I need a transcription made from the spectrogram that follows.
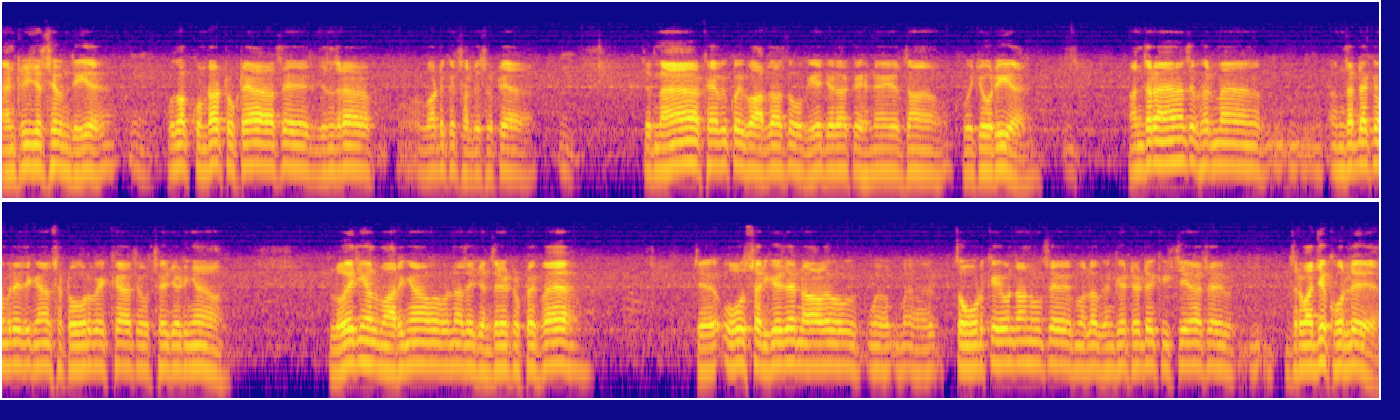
ਐਂਟਰੀ ਜਿੱਥੇ ਹੁੰਦੀ ਹੈ ਉਹਦਾ ਕੁੰਡਾ ਟੁੱਟਿਆ ਤੇ ਜਿੰਦਰਾ ਵੱਢ ਕੇ ਥੱਲੇ ਸੁੱਟਿਆ। ਅਤੇ ਮੈਂ ਆਖਿਆ ਵੀ ਕੋਈ ਵਾਰਦਾਤ ਹੋ ਗਈ ਹੈ, ਜਿਹੜਾ ਕਿਸੇ ਨੇ ਇੱਦਾਂ ਕੋਈ ਚੋਰੀ ਹੈ। ਅੰਦਰ ਆਇਆ ਅਤੇ ਫਿਰ ਮੈਂ ਅੰਦਰਲੇ ਕਮਰੇ 'ਚ ਗਿਆ, ਸਟੋਰ ਵੇਖਿਆ ਅਤੇ ਉੱਥੇ ਜਿਹੜੀਆਂ ਲੋਹੇ ਦੀਆਂ ਅਲਮਾਰੀਆਂ ਉਹਨਾਂ ਦੇ ਜਿੰਦਰੇ ਟੁੱਟੇ ਪਏ ਆ। ਅਤੇ ਉਹ ਸਰੀਏ ਦੇ ਨਾਲ ਤੋੜ ਕੇ ਉਹਨਾਂ ਨੂੰ ਅਤੇ ਮਤਲਬ ਵਿੰਗੇ ਟੇਢੇ ਕੀਤੇ ਆ ਅਤੇ ਦਰਵਾਜ਼ੇ ਖੋਲ੍ਹੇ ਆ।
